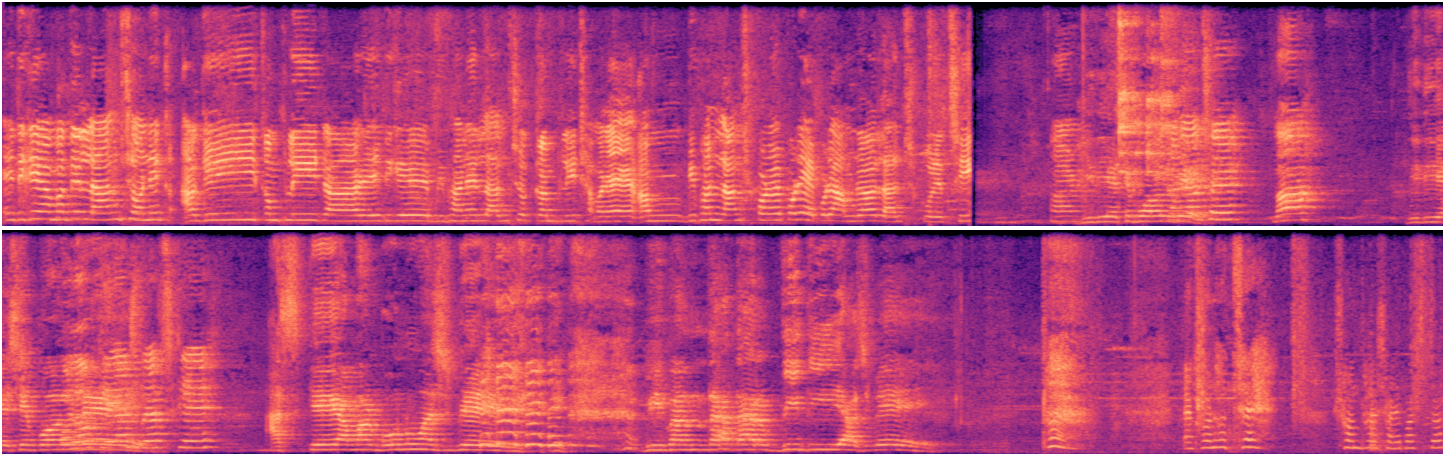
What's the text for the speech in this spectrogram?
এইদিকে আমাদের লাঞ্চ অনেক আগেই কমপ্লিট আর এইদিকে বিভানের লাঞ্চও কমপ্লিট মানে আম- বিভান লাঞ্চ করার পরে এরপরে আমরা লাঞ্চ করেছি। আর দিদি এসে বলবে। মা। দিদি এসে বলো বলবে। আসবে আজকে? আজকে আমার বোনু আসবে। বিমান দাদার দিদি আসবে। এখন হচ্ছে সন্ধ্যা সাড়ে পাঁচটা।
